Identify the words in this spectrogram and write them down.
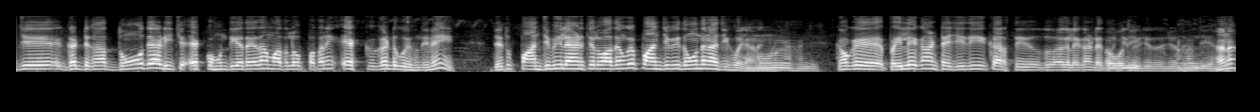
ਜੇ ਗੱਡੀਆਂ ਦੋ ਦਿਹਾੜੀ 'ਚ ਇੱਕ ਹੁੰਦੀ ਆ ਤਾਂ ਇਹਦਾ ਮਤਲਬ ਪਤਾ ਨਹੀਂ ਇੱਕ ਗੱਡ ਕੋਈ ਹੁੰਦੀ ਨਹੀਂ। ਜੇ ਤੂੰ ਪੰਜ ਵੀ ਲਾਈਨ ਚਲਵਾ ਦੇਵੋਗੇ ਪੰਜ ਵੀ ਦੋ ਦਿਨਾਂ 'ਚ ਹੀ ਹੋ ਜਾਣਗੇ ਹੋਣਗੇ ਹਾਂਜੀ। ਕਿਉਂਕਿ ਪਹਿਲੇ ਘੰਟੇ ਜਿਹਦੀ ਕਰਤੀ ਉਦੋਂ ਅਗਲੇ ਘੰਟੇ ਦੂਜੀ ਦੂਜੀ ਦੂਜੀ ਹਾਂਜੀ, ਹਨਾ?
